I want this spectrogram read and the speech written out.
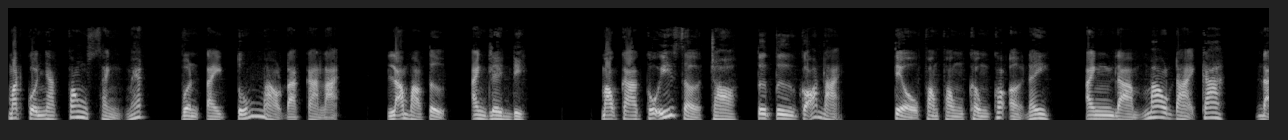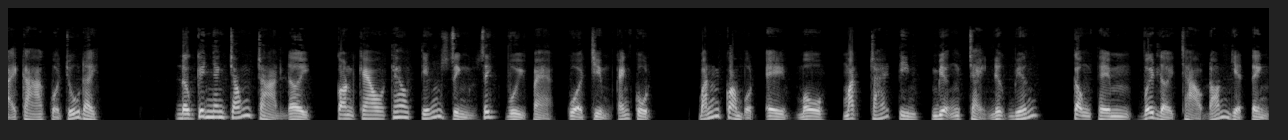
Mặt của nhạc phong sành mét, vươn tay túm màu Đa cà lại. Lão mao Tử, anh lên đi. Mao ca cố ý giở trò, từ từ gõ lại. Tiểu Phong Phong không có ở đây, anh là Mao Đại ca, đại ca của chú đây. Đầu kia nhanh chóng trả lời, còn kèo theo tiếng rình rích vui vẻ của chìm cánh cụt, bắn qua một ê mô, mắt trái tim, miệng chảy nước miếng, cộng thêm với lời chào đón nhiệt tình.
